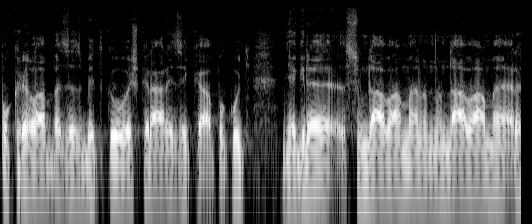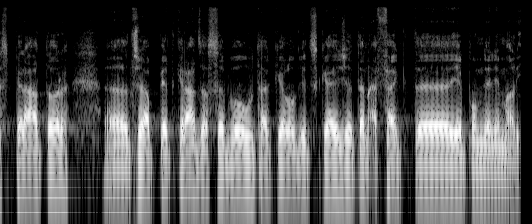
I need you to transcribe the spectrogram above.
pokryla bez zbytku veškerá rizika. Pokud někde sundáváme nadáváme respirátor třeba pětkrát za sebou, tak je logické, že ten efekt je poměrně malý.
